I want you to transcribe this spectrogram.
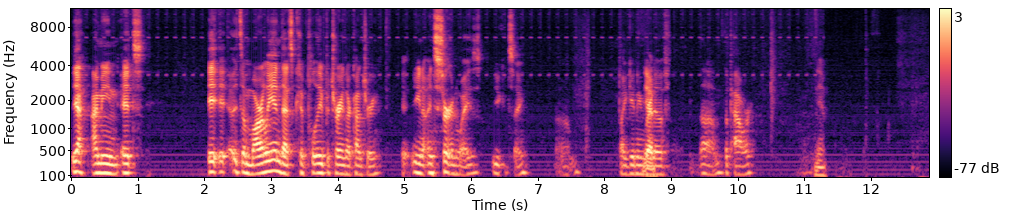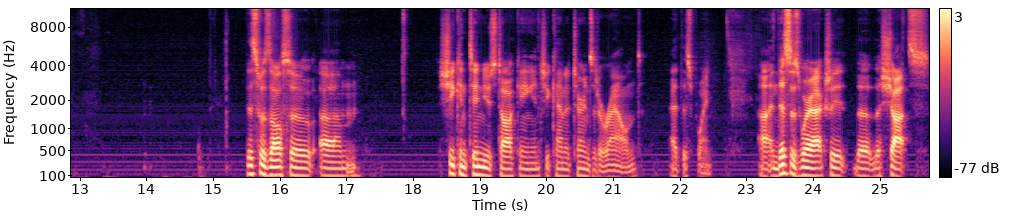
Yeah. I mean, it's it, it, it's a Marleyan that's completely betraying their country. You know, in certain ways, you could say, by getting yeah. rid of um, the power. Yeah. This was also um, she continues talking and she kind of turns it around at this point. Uh, and this is where actually the the shots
